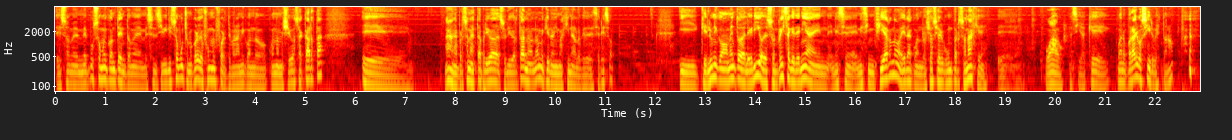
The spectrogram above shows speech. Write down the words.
Eso me, puso muy contento, me, me sensibilizó mucho. Me acuerdo que fue muy fuerte para mí cuando, cuando me llegó esa carta. Eh, ah, una persona está privada de su libertad, no, no me quiero ni imaginar lo que debe ser eso. Y que el único momento de alegría o de sonrisa que tenía en, ese, en ese infierno era cuando yo hacía algún personaje. Eh, wow, decía que, bueno, por algo sirve esto, ¿no?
